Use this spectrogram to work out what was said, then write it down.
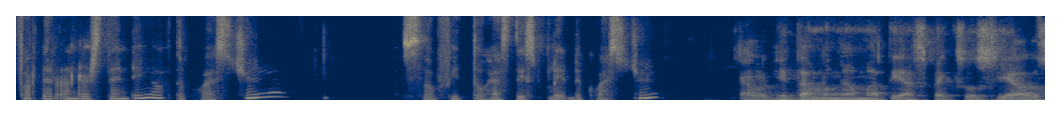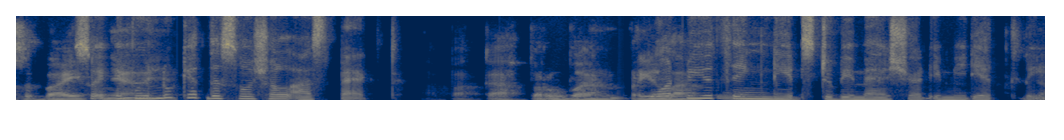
further understanding of the question. So Vito has displayed the question. Kalau kita mengamati aspek sosial So if we look at the social aspect, apakah perubahan perilaku, what do you think needs to be measured immediately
